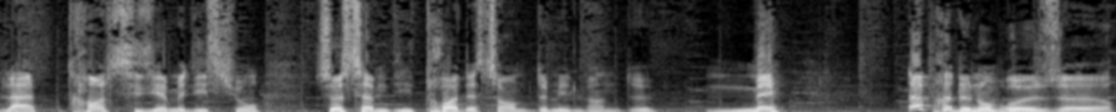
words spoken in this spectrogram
La 36e édition, ce samedi 3 décembre 2022. Mais, après de nombreuses heures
